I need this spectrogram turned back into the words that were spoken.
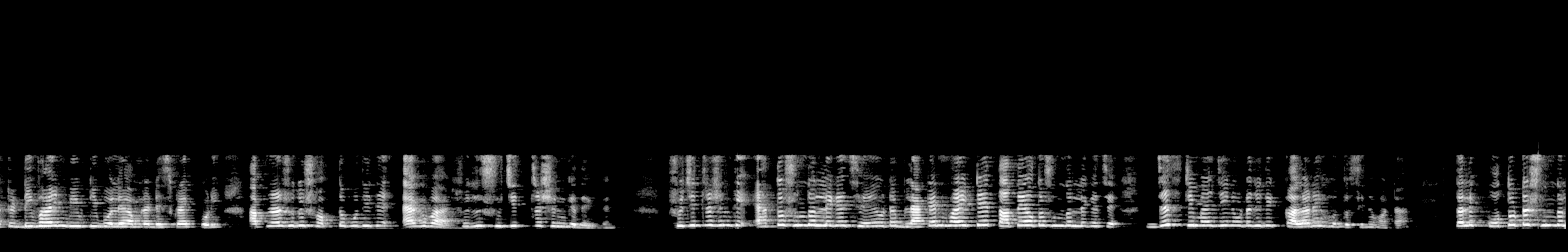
একটা ডিভাইন বিউটি বলে আমরা ডেসক্রাইব করি। আপনারা শুধু সপ্তপদীতে একবার শুধু সুচিত্রা সেনকে দেখবেন। সুচিত্রা সেনকে এত সুন্দর লেগেছে, ওটা ব্ল্যাক অ্যান্ড হোয়াইটে তাতে অত সুন্দর লেগেছে। জাস্ট ইমাজিন ওটা যদি কালারে হতো সিনেমাটা তাহলে কতটা সুন্দর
